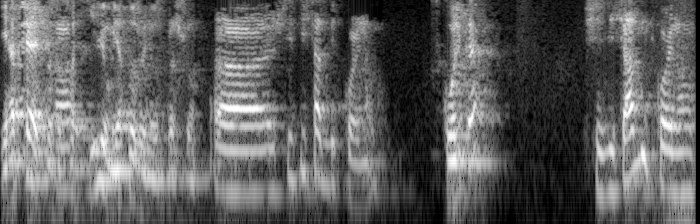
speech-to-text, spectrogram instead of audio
Я общаюсь просто а, с Василием, я тоже у него спрошу. 60 биткоинов. Сколько? 60 биткоинов.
